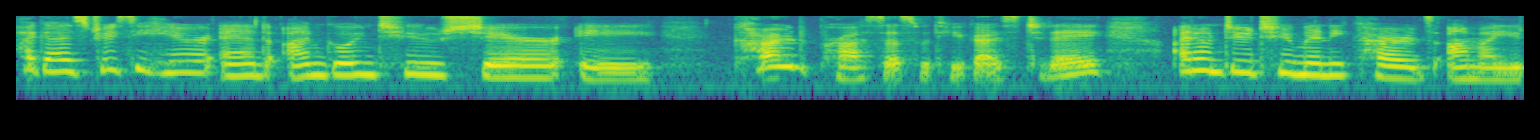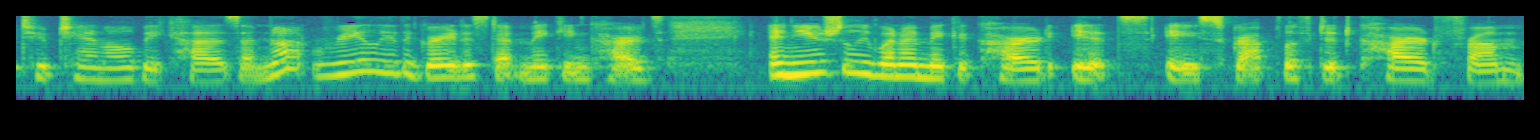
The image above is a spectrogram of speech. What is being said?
Hi guys, Tracy here, and I'm going to share a card process with you guys today. I don't do too many cards on my YouTube channel because I'm not really the greatest at making cards, and usually when I make a card, it's a scrap lifted card from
